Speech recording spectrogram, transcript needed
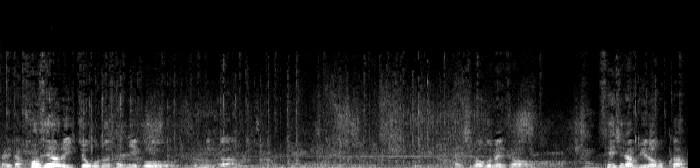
자 일단 커세어를 이쪽으로 살리고 뭡니까 한시 먹으면서 셋이랑 밀어볼까?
